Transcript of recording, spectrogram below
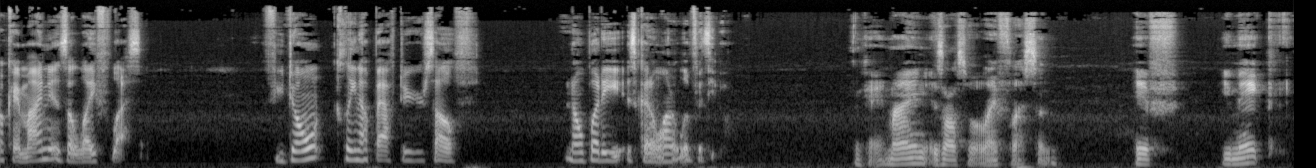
Okay, mine is a life lesson. If you don't clean up after yourself, nobody is going to want to live with you. Okay, mine is also a life lesson. If you make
